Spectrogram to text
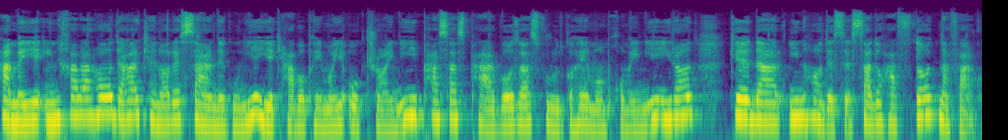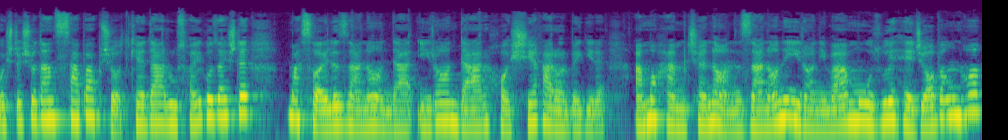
همه این خبرها در کنار سرنگونی یک هواپیمای اوکراینی پس از پرواز از فرودگاه امام خمینی ایران که در این حادثه 170 نفر کشته شدند سبب شد که در روزهای گذشته مسائل زنان در ایران در حاشیه قرار بگیره. اما همچنان زنان ایرانی و موضوع حجاب اونها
